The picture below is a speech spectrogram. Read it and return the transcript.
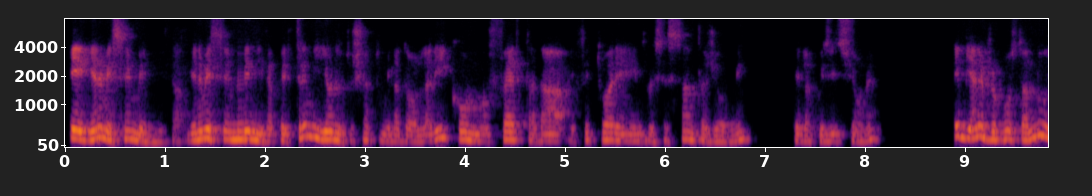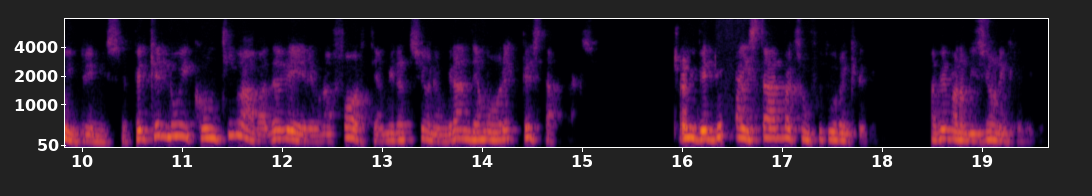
e viene messa in vendita. Viene messa in vendita per 3 milioni e 800 mila dollari con un'offerta da effettuare entro i 60 giorni per l'acquisizione e viene proposta a lui in primis perché lui continuava ad avere una forte ammirazione, un grande amore per Starbucks. Certo. Lui vedeva in Starbucks un futuro incredibile, aveva una visione incredibile.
